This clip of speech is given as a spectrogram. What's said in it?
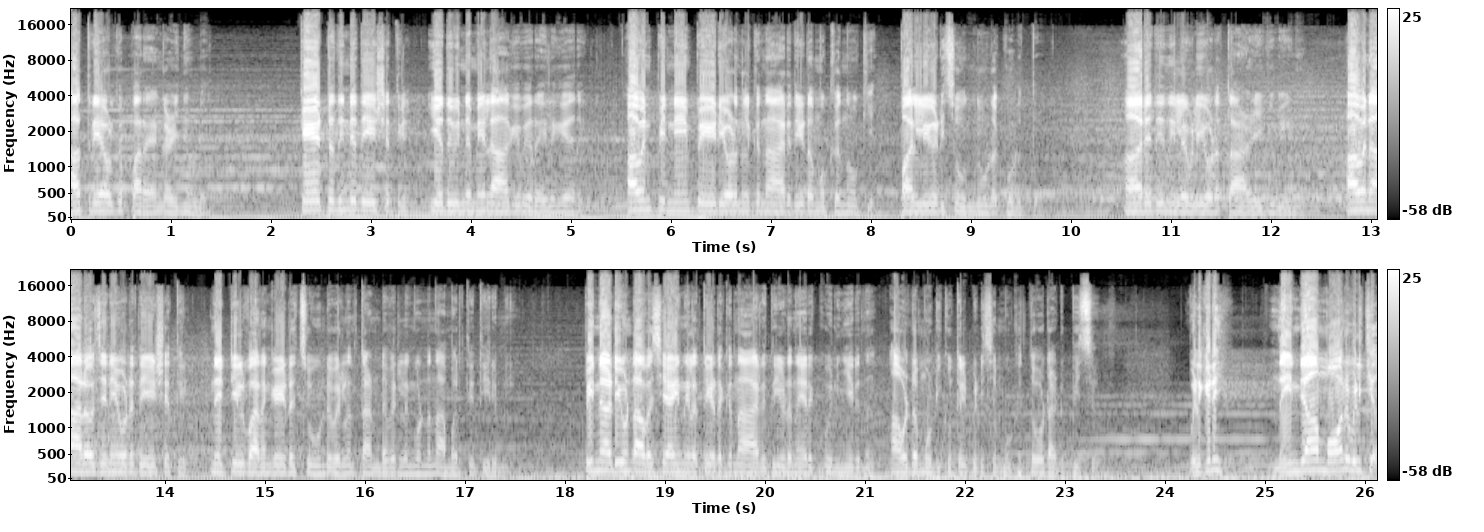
അത്രേ അവൾക്ക് പറയാൻ കഴിഞ്ഞുള്ളൂ. കേട്ടതിന്റെ ദേഷ്യത്തിൽ യദുവിന്റെ മേൽ ആകെ വിറയിൽ കയറി. അവൻ പിന്നെയും പേടിയോടെ നിൽക്കുന്ന ആരതിയുടെ മുഖം നോക്കി പല്ലുകടിച്ച് ഒന്നുകൂടെ കൊടുത്തു. ആരതി നിലവിളിയോടെ താഴേക്ക് വീണു. അവൻ ആലോചനയോടെ ദേഷ്യത്തിൽ നെറ്റിയിൽ വലങ്കയുടെ ചൂണ്ടുവിരലും തണ്ടവിരലും കൊണ്ടൊന്ന് അമർത്തി തിരുമ്മി. പിന്നെ അടികൊണ്ട് അവശയായി നിലത്ത് കിടക്കുന്ന ആരതിയുടെ നേരെ കുനിഞ്ഞിരുന്ന് അവളുടെ മുടിക്കുത്തിൽ പിടിച്ച് മുഖത്തോട് അടുപ്പിച്ചു. വിളിക്കടി നിന്റെ ആ മോനെ വിളിക്കോ.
